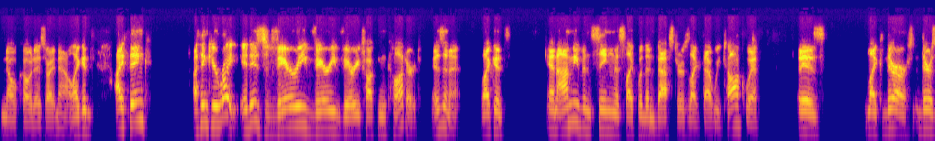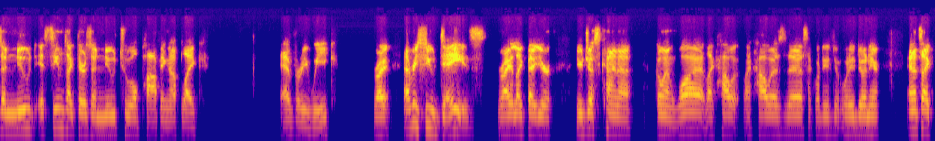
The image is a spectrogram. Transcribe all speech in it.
no code is right now. Like it i think i think you're right. It is very very very fucking cluttered isn't it? Like it's and i'm even seeing this like with investors like that we talk with is like there are there's a new it seems like there's a new tool popping up like every week right every few days right? Like that you're you're just kind of going, what? Like how like how is this? Like what are you what are you doing here? And it's like,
